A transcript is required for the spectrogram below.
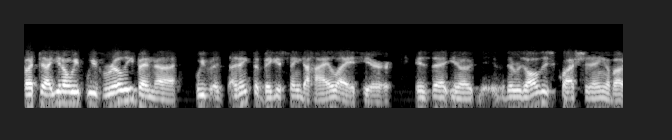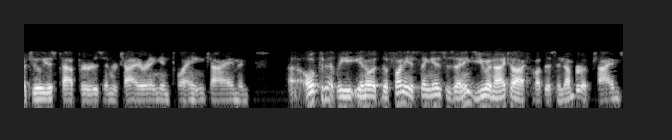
But uh, you know, we've we've really been. Uh, we've. I think the biggest thing to highlight here is that you know there was all this questioning about Julius Peppers and retiring and playing time, and uh, ultimately, you know, the funniest thing is, is I think you and I talked about this a number of times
